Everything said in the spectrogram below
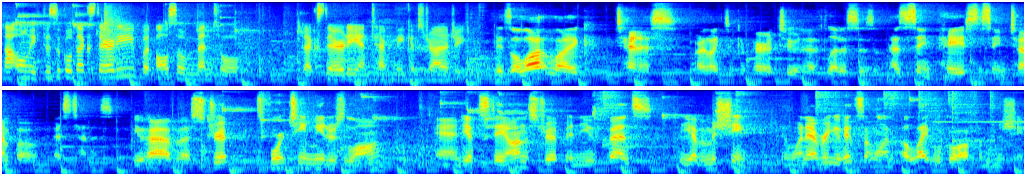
not only physical dexterity, but also mental dexterity and technique and strategy. It's a lot like tennis. I like to compare it to in athleticism. It has the same pace, the same tempo as tennis. You have a strip, it's 14 meters long, and you have to stay on the strip and you fence, you have a machine. And whenever you hit someone, a light will go off on the machine.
